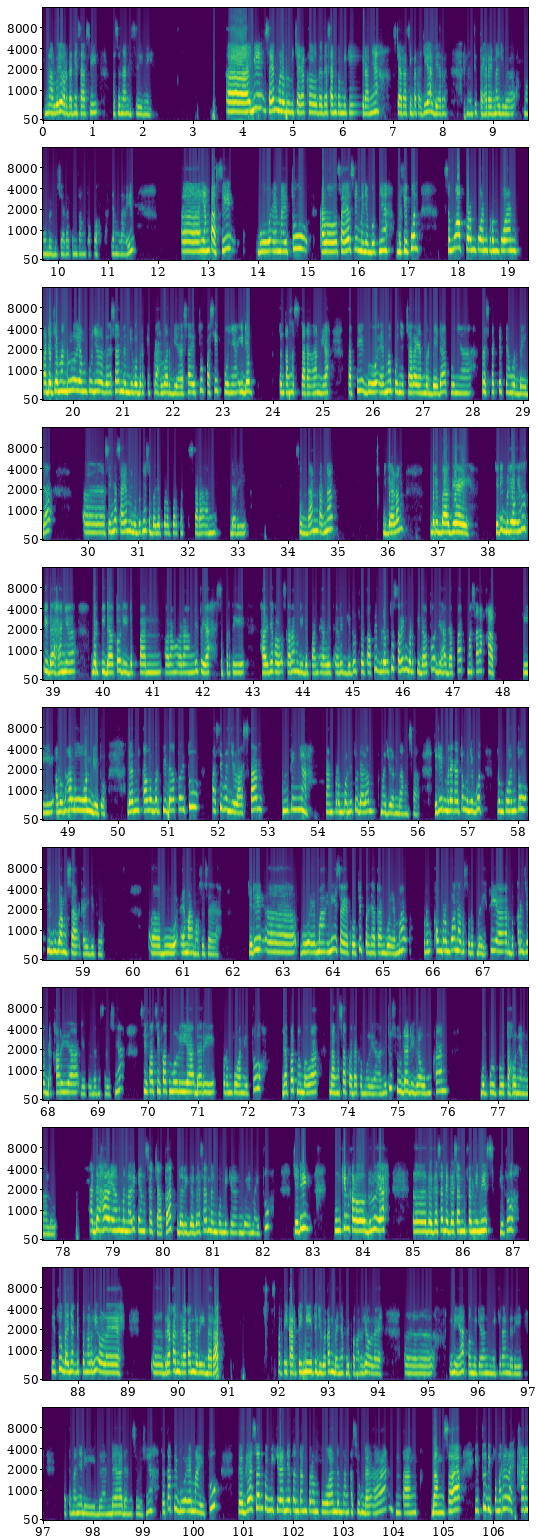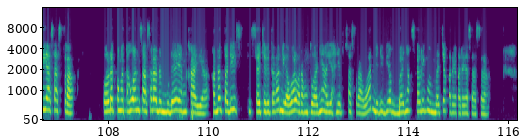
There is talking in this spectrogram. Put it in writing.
melalui organisasi Pasunan Istri ini. Uh, ini saya mulai berbicara ke gagasan pemikirannya secara singkat aja ya, biar nanti Teh Rena juga mau berbicara tentang tokoh yang lain. Uh, yang pasti, Bu Emma itu kalau saya sih menyebutnya, meskipun semua perempuan-perempuan pada zaman dulu yang punya gagasan dan juga berkiprah luar biasa itu pasti punya ide tentang kesetaraan ya. Tapi Bu Emma punya cara yang berbeda, punya perspektif yang berbeda, uh, sehingga saya menyebutnya sebagai pelopor kesetaraan dari Sundan karena di dalam berbagai jadi beliau itu tidak hanya berpidato di depan orang-orang itu ya seperti halnya kalau sekarang di depan elit-elit gitu tetapi beliau itu sering berpidato di hadapan masyarakat di alun-alun gitu. Dan kalau berpidato itu pasti menjelaskan pentingnya kan perempuan itu dalam kemajuan bangsa. Jadi mereka itu menyebut perempuan itu ibu bangsa kayak gitu. Uh, Bu Emma maksud saya jadi uh, Bu Emma ini saya kutip pernyataan Bu Emma, kaum perempuan harus turut berikhtiar, bekerja, berkarya gitu dan seterusnya. Sifat-sifat mulia dari perempuan itu dapat membawa bangsa pada kemuliaan. Itu sudah digaungkan berpuluh-puluh tahun yang lalu. Ada hal yang menarik yang saya catat dari gagasan dan pemikiran Bu Emma itu. Jadi mungkin kalau dulu ya eh, gagasan-gagasan feminis gitu itu banyak dipengaruhi oleh eh, gerakan-gerakan dari Barat seperti Kartini itu juga kan banyak dipengaruhi oleh uh, ini ya pemikiran-pemikiran dari temannya di Belanda dan seterusnya. Tetapi Bu Emma itu gagasan pemikirannya tentang perempuan, tentang kesundaan, tentang bangsa itu dipengaruhi oleh karya sastra. oleh pengetahuan sastra dan budaya yang kaya. Karena tadi saya ceritakan di awal orang tuanya ayahnya itu sastrawan, jadi dia banyak sekali membaca karya-karya sastra.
